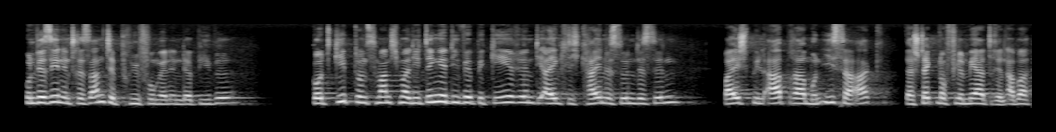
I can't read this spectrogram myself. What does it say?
Und wir sehen interessante Prüfungen in der Bibel. Gott gibt uns manchmal die Dinge, die wir begehren, die eigentlich keine Sünde sind. Beispiel Abraham und Isaak. Da steckt noch viel mehr drin. Aber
